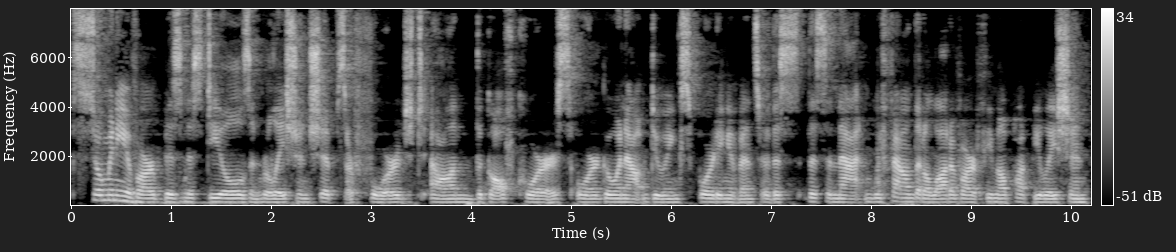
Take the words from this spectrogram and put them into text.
so many of our business deals and relationships are forged on the golf course or going out and doing sporting events or this this and that and we found that a lot of our female population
